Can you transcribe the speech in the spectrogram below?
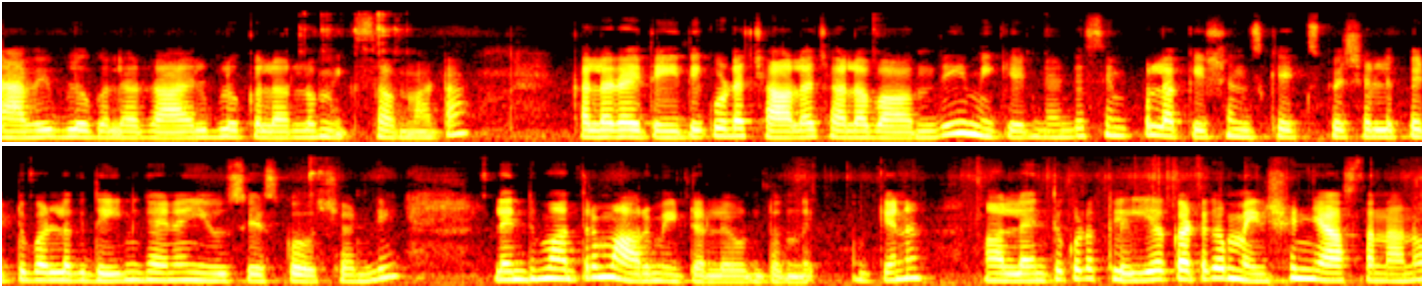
navy blue colour royal blue కలర్లో మిక్స్ అనమాట కలర్ అయితే ఇది కూడా చాలా చాలా బాగుంది. మీకు ఏంటంటే సింపుల్ అకేషన్స్కి ఎక్స్పెషల్లీ పెట్టుబడులకు దేనికైనా యూస్ చేసుకోవచ్చు అండి లెంత్ మాత్రం ఆరు మీటర్లే ఉంటుంది. ఓకేనా? ఆ లెంత్ కూడా క్లియర్ కట్గా మెన్షన్ చేస్తున్నాను.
